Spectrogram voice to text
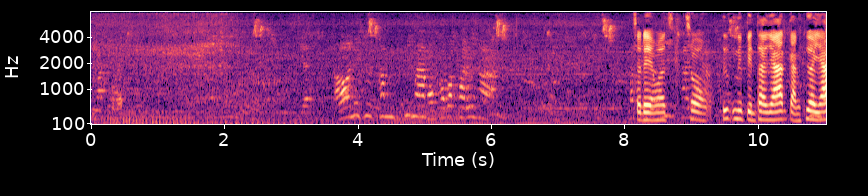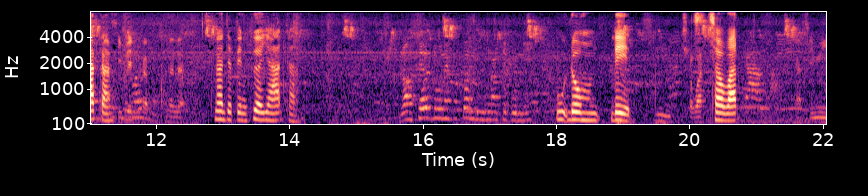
เดชครับอ๋อ นี่คือคำที่มาของคำว่าคารุหาสน์แสดงว่าช่องตึกนี่เป็นทายาทกันเครือญาติกันสิเป็นแบบนั่นแหละน่าจะเป็นเครือญาติกัน ลองเสิร์ชดูใน Google ดูนามสกุลนี้ อุดมเดชชวัตสวัสดอาจสิมี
